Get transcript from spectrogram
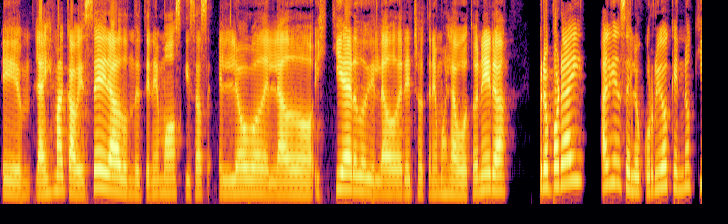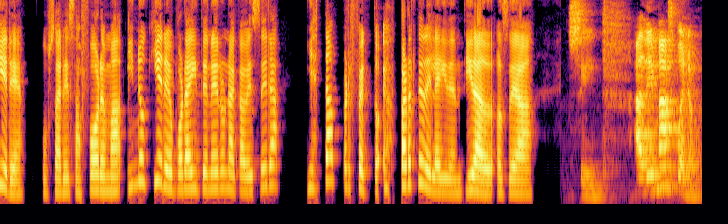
em, la misma cabecera, donde tenemos quizás el logo del lado izquierdo y del lado derecho tenemos la botonera. Pero por ahí alguien se le ocurrió que no quiere usar esa forma y no quiere por ahí tener una cabecera y está perfecto, es parte de la identidad, o sea. Sí. Además, bueno,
